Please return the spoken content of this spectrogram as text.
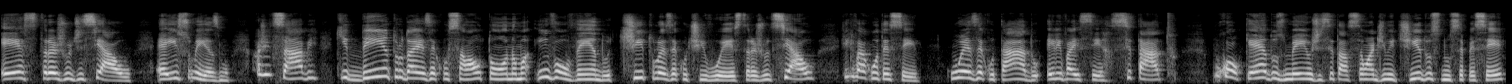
extrajudicial. É isso mesmo. A gente sabe que dentro da execução autônoma, envolvendo título executivo extrajudicial, o que, que vai acontecer? O executado ele vai ser citado por qualquer dos meios de citação admitidos no CPC,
